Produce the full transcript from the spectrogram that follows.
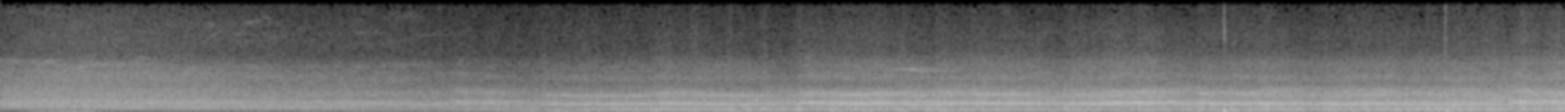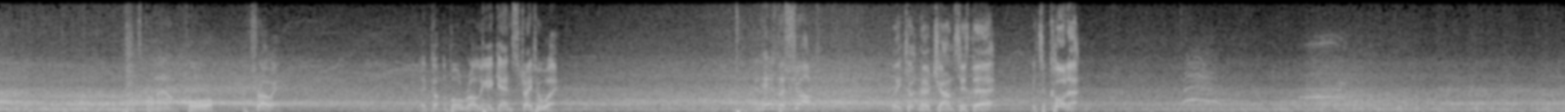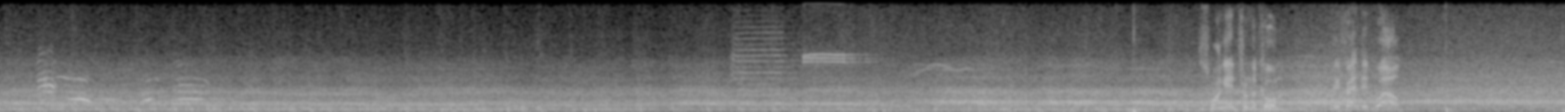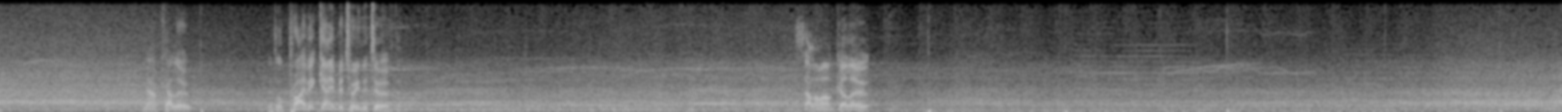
For a throw-in. They've got the ball rolling again straight away. The shot. Well, he took no chances there. It's a corner. Swung in from the corner. Defended well. Now Kalou. Little private game between the two of them. Salomon Kalou.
